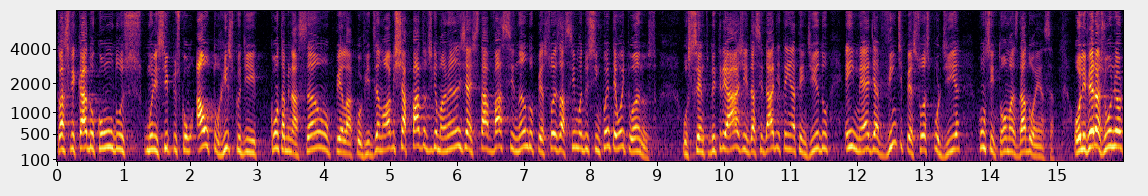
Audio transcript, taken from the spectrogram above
Classificado como um dos municípios com alto risco de contaminação pela Covid-19, Chapada dos Guimarães já está vacinando pessoas acima dos 58 anos. O centro de triagem da cidade tem atendido, em média, 20 pessoas por dia com sintomas da doença. Oliveira Júnior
